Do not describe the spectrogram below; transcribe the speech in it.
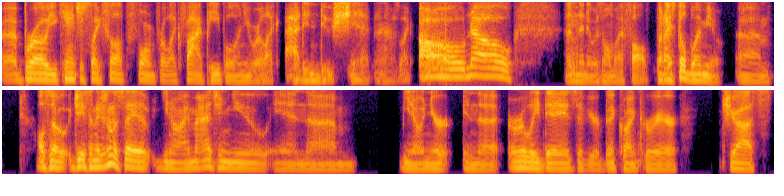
uh, bro, you can't just like fill out the form for like five people. And you were like, I didn't do shit. And I was like, oh no. And then it was all my fault, but I still blame you. Um, also, Jason, I just want to say, you know, I imagine you in, um, you know, in your in the early days of your Bitcoin career, just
